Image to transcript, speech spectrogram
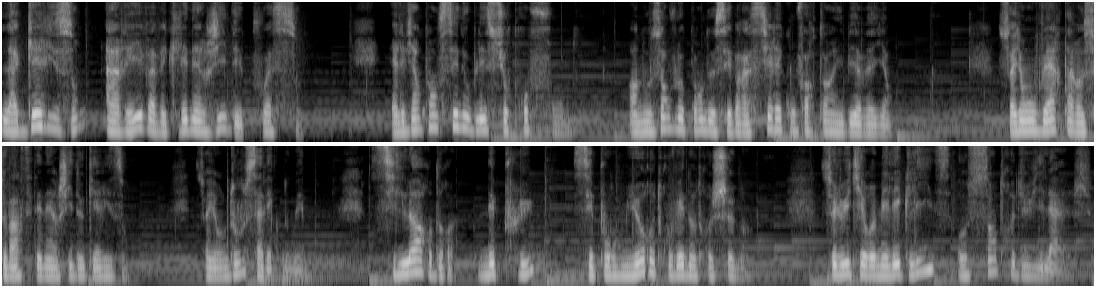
La guérison arrive avec l'énergie des poissons. Elle vient penser nos blessures profondes, en nous enveloppant de ses bras si réconfortants et bienveillants. Soyons ouvertes à recevoir cette énergie de guérison. Soyons douces avec nous-mêmes. Si l'ordre n'est plus, c'est pour mieux retrouver notre chemin. Celui qui remet l'Église au centre du village.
